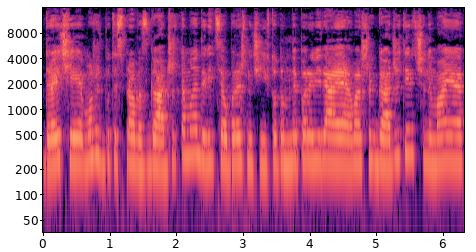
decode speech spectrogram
До речі, можуть бути справи з гаджетами. Дивіться обережно, чи ніхто там не перевіряє ваших гаджетів, чи немає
